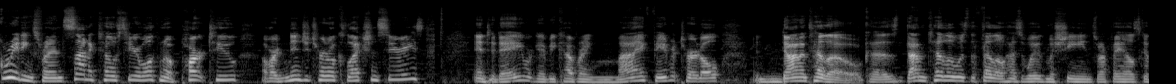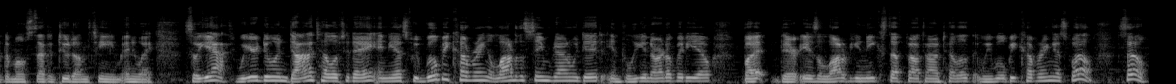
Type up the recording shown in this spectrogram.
Greetings friends, Sonic Toast here. Welcome to part two of our Ninja Turtle collection series. And today we're going to be covering my favorite turtle, Donatello, because Donatello is the fellow has a way with machines. Raphael's got the most attitude on the team. Anyway, so yeah, we are doing Donatello today, and yes, we will be covering a lot of the same ground we did in the Leonardo video, but there is a lot of unique stuff about Donatello that we will be covering as well. So,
